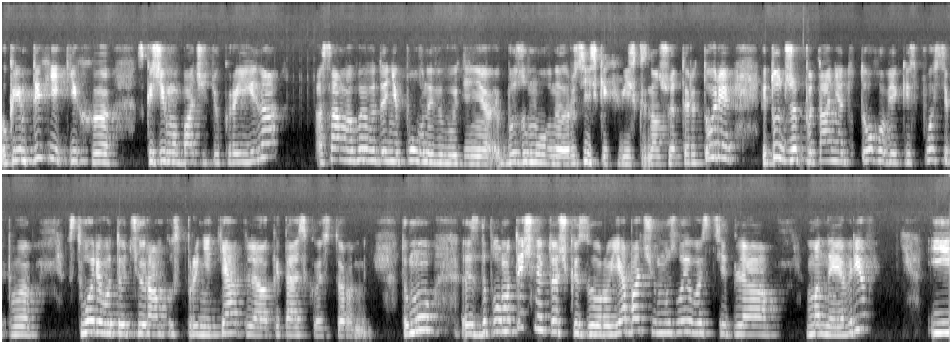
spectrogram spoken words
окрім тих, яких, е, скажімо, бачить Україна. А саме виведення, повне виведення безумовно російських військ з нашої території, і тут же питання до того, в який спосіб е, створювати цю рамку сприйняття для китайської сторони. Тому з дипломатичної точки зору я бачу можливості для маневрів. І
